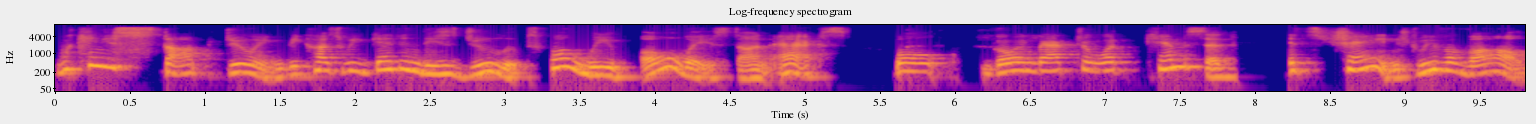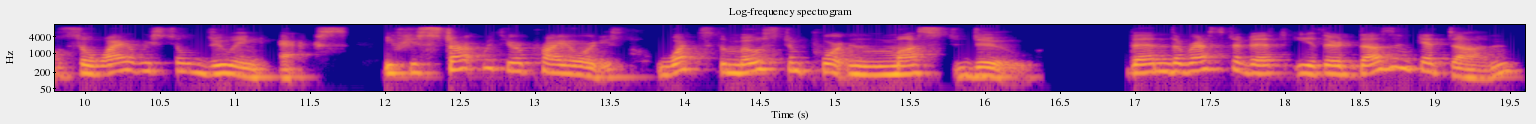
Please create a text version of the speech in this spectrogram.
what can you stop doing? Because we get in these do loops. Well, we've always done X. Well, going back to what Kim said, it's changed. We've evolved. So why are we still doing X? If you start with your priorities, what's the most important must do? Then the rest of it either doesn't get done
